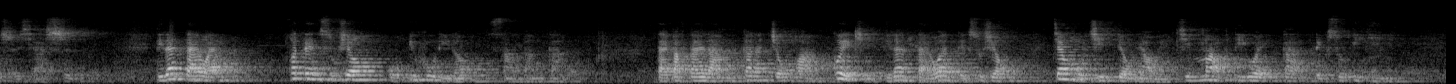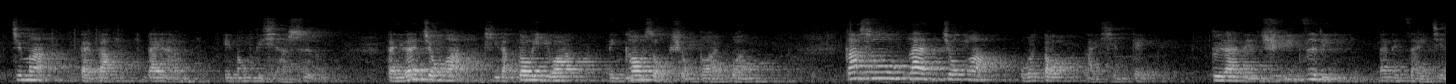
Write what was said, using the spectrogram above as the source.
直辖市。伫咱台湾发展史上有一府二路三艋舺，台北台南甲咱彰化过去伫咱台湾历史上。将有真重要的经贸地位甲历史意义。即马台北、台南因拢伫城市，但是咱彰化是六都以外人口数上大的县。假使咱彰化有法度来升格，对咱的区域治理、咱的财政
